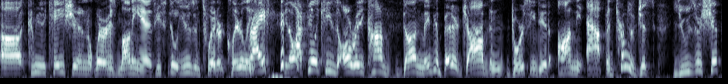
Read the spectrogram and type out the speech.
uh, communication where his money is. He's still using Twitter, clearly. Right. you know, I feel like he's already kind of done maybe a better job than Dorsey did on the app in terms of just usership.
